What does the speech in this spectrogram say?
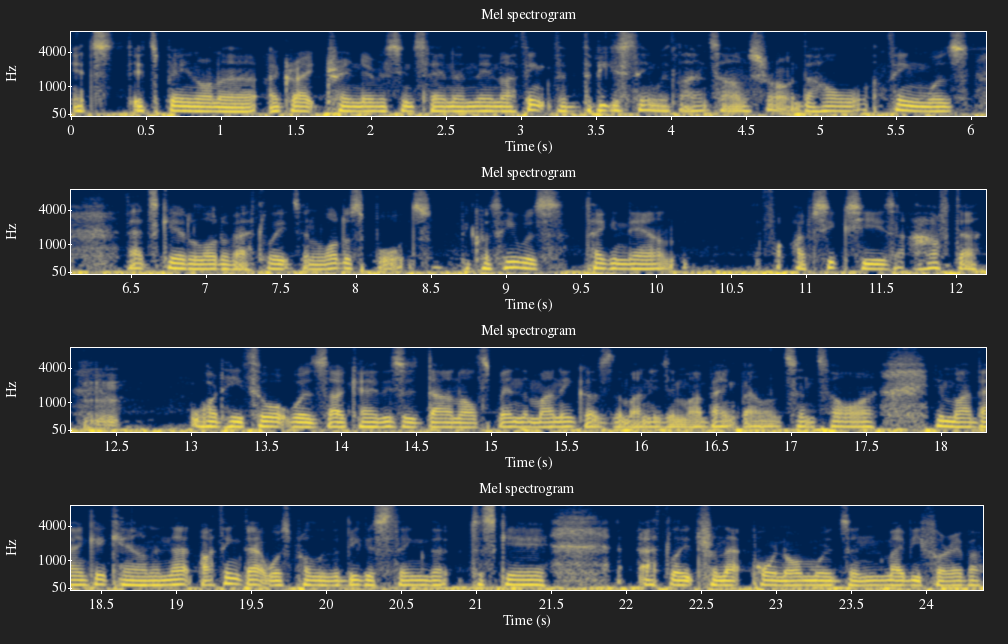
it's it's been on a, a, great trend ever since then. And then I think the, the biggest thing with Lance Armstrong, the whole thing was that scared a lot of athletes and a lot of sports because he was taken down five six years after. What he thought was okay, this is done. I'll spend the money because the money's in my bank balance and so on in my bank account. And that I think that was probably the biggest thing that to scare athletes from that point onwards and maybe forever.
